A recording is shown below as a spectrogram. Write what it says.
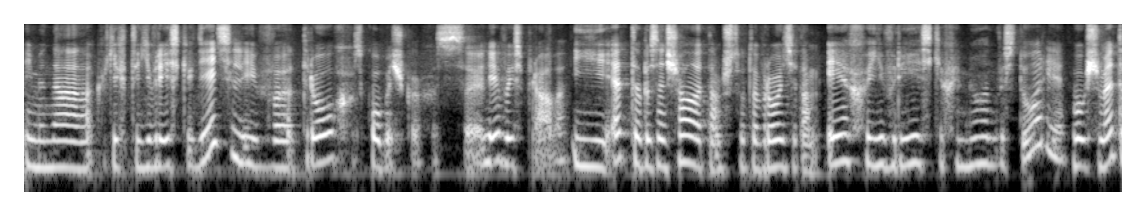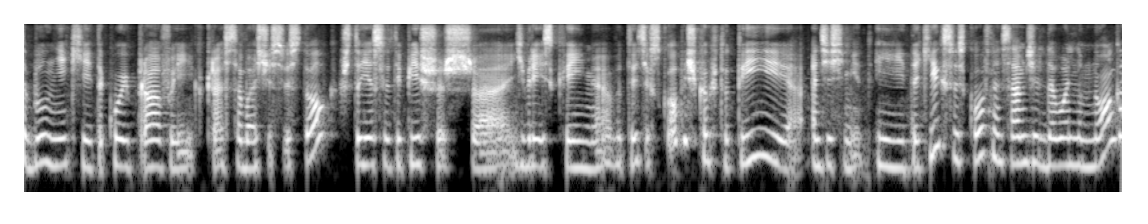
имена каких-то еврейских деятелей в трех скобочках слева и справа. И это обозначало там что-то вроде там эхо еврейских имен в истории. В общем, это был некий такой правый как раз собачий свисток, что если ты пишешь э, еврейское имя в вот этих скобочках, то ты антисемит. И таких свистков на самом деле довольно много.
